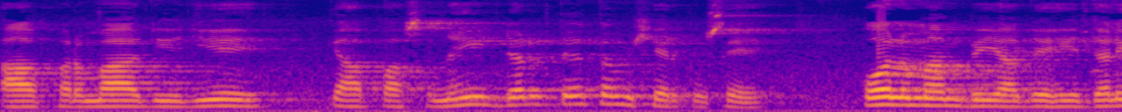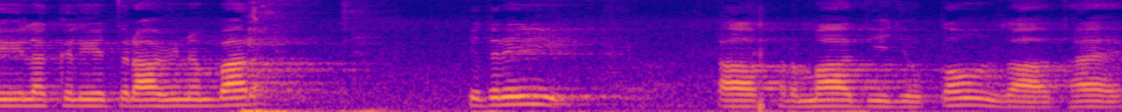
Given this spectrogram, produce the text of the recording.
آپ فرما دیجیے کیا پس نہیں ڈرتے تم شرک سے۔ قول مم بھی دہی دلیل اکلی تراوی نمبر کتنی؟ آپ فرما دی جو کون ذات ہے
